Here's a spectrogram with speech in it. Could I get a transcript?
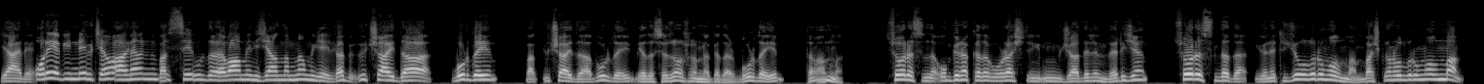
Yani Oraya bir net cevap vermemesi burada devam edeceği anlamına mı geliyor? tabii 3 ay daha buradayım. Bak 3 ay daha buradayım ya da sezon sonuna kadar buradayım. Tamam mı? Sonrasında o güne kadar uğraştığım mücadelemi vereceğim. Sonrasında da yönetici olurum olmam, başkan olurum olmam.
